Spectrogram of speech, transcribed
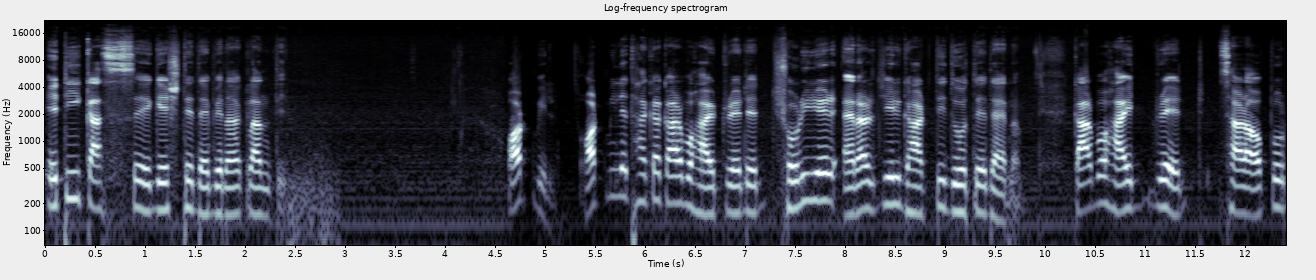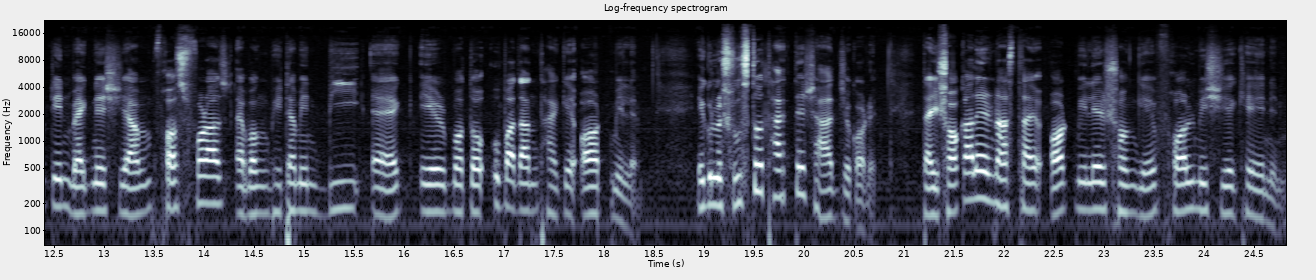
এটি কাছে গেসতে দেবে না ক্লান্তি। অটমিল। অটমিলে থাকা কার্বোহাইড্রেটেড শরীরের এনার্জির ঘাটতি হতে দেয় না। কার্বোহাইড্রেট ছাড়াও প্রোটিন, ম্যাগনেসিয়াম, ফসফরাস এবং ভিটামিন বি এক এর মতো উপাদান থাকে অটমিলে। এগুলো সুস্থ থাকতে সাহায্য করে। তাই সকালের নাস্তায় অটমিলের সঙ্গে ফল মিশিয়ে খেয়ে নিন।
